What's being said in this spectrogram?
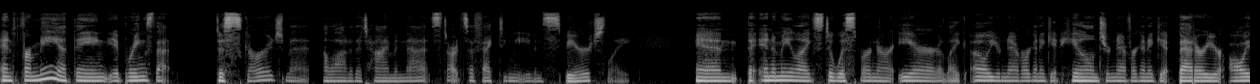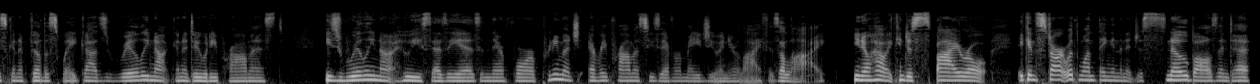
And for me, I think it brings that discouragement a lot of the time, and that starts affecting me even spiritually. And the enemy likes to whisper in our ear, like, oh, you're never going to get healed. You're never going to get better. You're always going to feel this way. God's really not going to do what he promised. He's really not who he says he is. And therefore, pretty much every promise he's ever made you in your life is a lie. You know how it can just spiral? It can start with one thing and then it just snowballs into,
